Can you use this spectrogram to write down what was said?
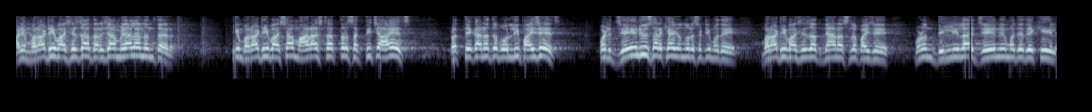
आणि मराठी भाषेचा दर्जा मिळाल्यानंतर ही मराठी भाषा महाराष्ट्रात तर सक्तीची आहेच. प्रत्येकानं तर बोलली पाहिजेच. पण जे एन यू सारख्या युनिव्हर्सिटीमध्ये मराठी भाषेचं ज्ञान असलं पाहिजे. म्हणून दिल्लीला जे एन यूमध्ये देखील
